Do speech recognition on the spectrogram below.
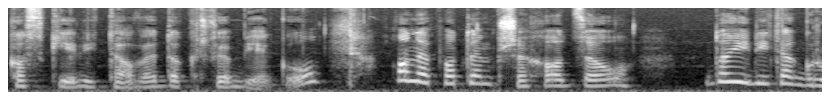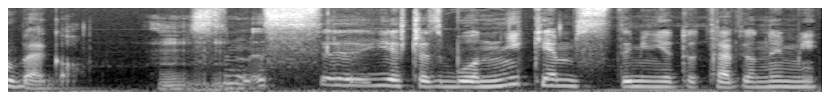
kostki jelitowe do krwiobiegu, one potem przechodzą do jelita grubego. Z, z, jeszcze z błonnikiem, z tymi niedotrawionymi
